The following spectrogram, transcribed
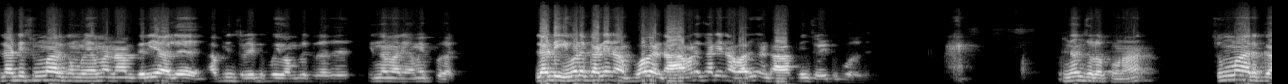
இல்லாட்டி சும்மா இருக்க முடியாம நான் பெரிய ஆளு அப்படின்னு சொல்லிட்டு போய் வம்பளுக்கிறது இந்த மாதிரி அமைப்புகள். இல்லாட்டி இவனுக்காண்டி நான் போக வேண்டாம் அவனுக்காண்டி நான் வருவேண்டா அப்படின்னு சொல்லிட்டு போறது. என்னன்னு சொல்ல போனா சும்மா இருக்க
